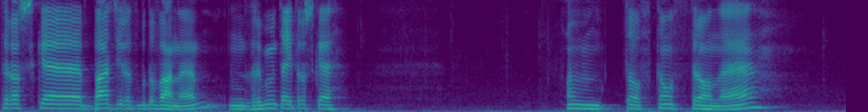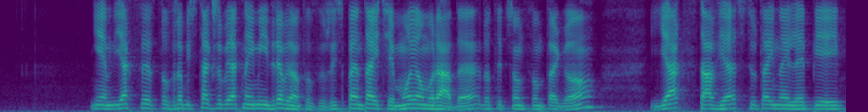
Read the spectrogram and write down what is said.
troszkę bardziej rozbudowane. Zrobimy tutaj troszkę mm, to w tą stronę. Nie wiem, ja chcę to zrobić tak, żeby jak najmniej drewna na to zużyć. Pamiętajcie moją radę dotyczącą tego, jak stawiać tutaj najlepiej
